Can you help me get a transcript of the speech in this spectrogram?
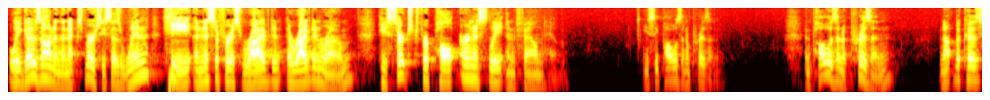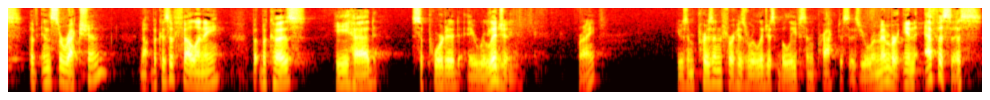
Well, he goes on in the next verse. He says, When he, Onesiphorus, arrived in, arrived in Rome, he searched for Paul earnestly and found him. You see, Paul was in a prison. And Paul was in a prison not because of insurrection, not because of felony, but because he had supported a religion, right? He was imprisoned for his religious beliefs and practices. You'll remember in Ephesus,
